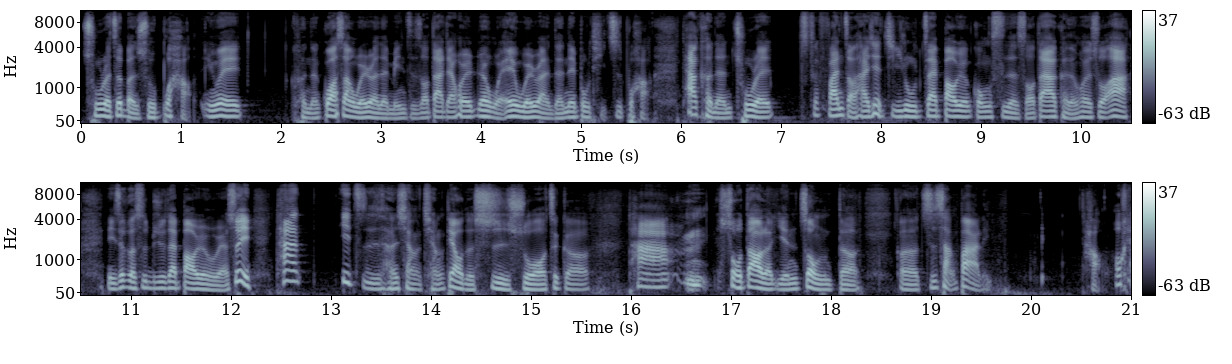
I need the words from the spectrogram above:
出了这本书不好，因为可能挂上微软的名字之后，大家会认为，哎，微软的内部体制不好。他可能出了翻找他一些记录，在抱怨公司的时候，大家可能会说啊，你这个是不是就在抱怨微软？所以他一直很想强调的是说，这个他受到了严重的呃职场霸凌。好，OK，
